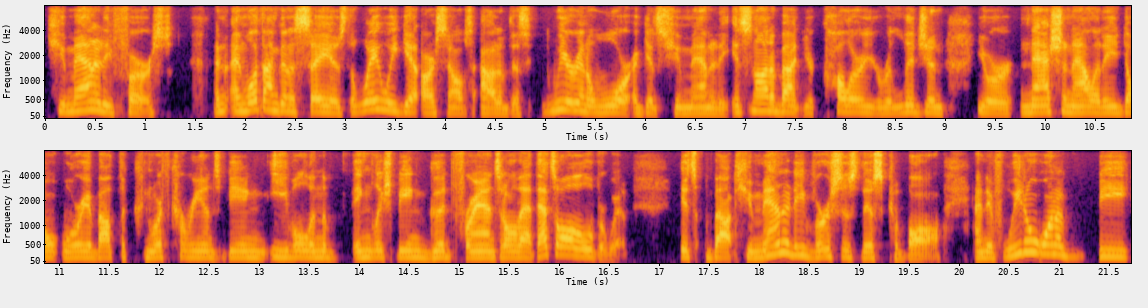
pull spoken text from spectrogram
humanity first. And and what I'm going to say is the way we get ourselves out of this, we are in a war against humanity. It's not about your color, your religion, your nationality. Don't worry about the North Koreans being evil and the English being good friends and all that. That's all over with. It's about humanity versus this cabal. And if we don't want to be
